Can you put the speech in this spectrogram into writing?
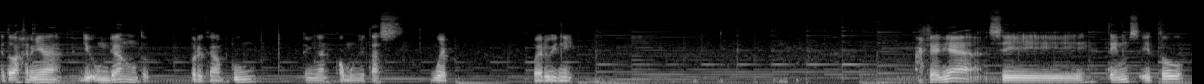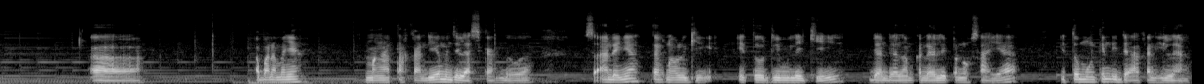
itu akhirnya diundang untuk bergabung dengan komunitas web baru ini. akhirnya si Teams itu uh, apa namanya mengatakan dia menjelaskan bahwa seandainya teknologi itu dimiliki dan dalam kendali penuh saya itu mungkin tidak akan hilang.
